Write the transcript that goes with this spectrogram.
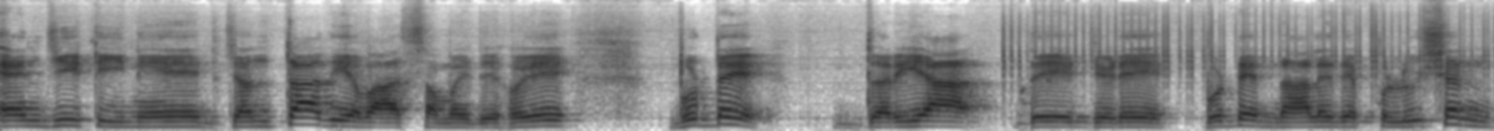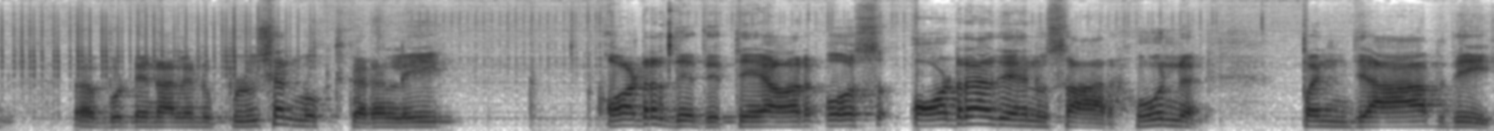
ਐਨਜੀਟੀ ਨੇ ਜਨਤਾ ਦੀ ਆਵਾਜ਼ ਸਮਝਦੇ ਹੋਏ ਬੁੱਢੇ ਦਰਿਆ ਦੇ ਜਿਹੜੇ ਬੁੱਢੇ ਨਾਲੇ ਦੇ ਪੋਲੂਸ਼ਨ ਬੁੱਢੇ ਨਾਲੇ ਨੂੰ ਪੋਲੂਸ਼ਨ ਮੁਕਤ ਕਰਨ ਲਈ ਆਰਡਰ ਦੇ ਦਿੱਤੇ ਆ ਔਰ ਉਸ ਆਰਡਰਾਂ ਦੇ ਅਨੁਸਾਰ ਹੁਣ ਪੰਜਾਬ ਦੀ,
